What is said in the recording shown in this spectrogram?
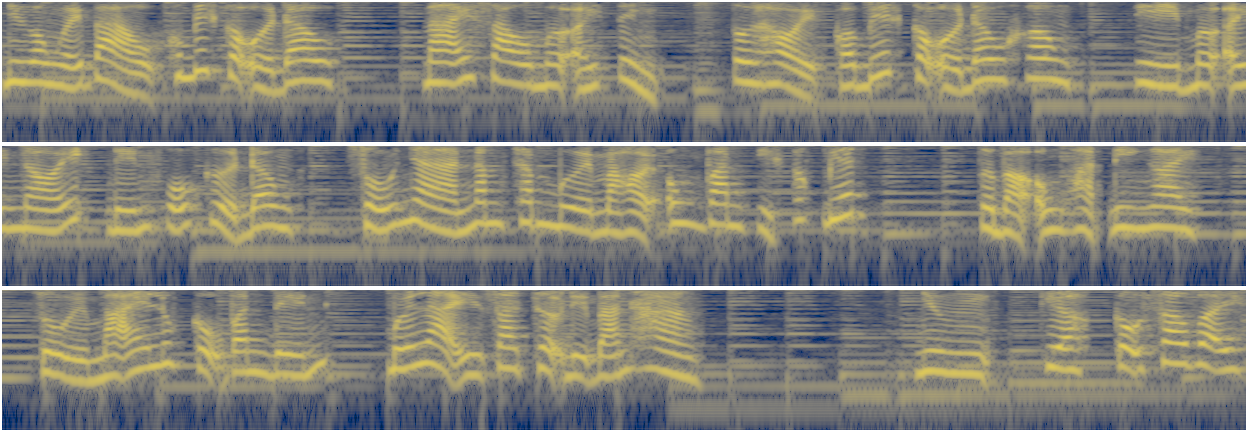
nhưng ông ấy bảo không biết cậu ở đâu. Mãi sau mợ ấy tỉnh, tôi hỏi có biết cậu ở đâu không, thì mợ ấy nói đến phố Cửa Đông, số nhà 510 mà hỏi ông Văn thì khắc biết. Tôi bảo ông Hoạt đi ngay, rồi mãi lúc cậu Văn đến mới lại ra chợ để bán hàng. Nhưng kìa, cậu sao vậy?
